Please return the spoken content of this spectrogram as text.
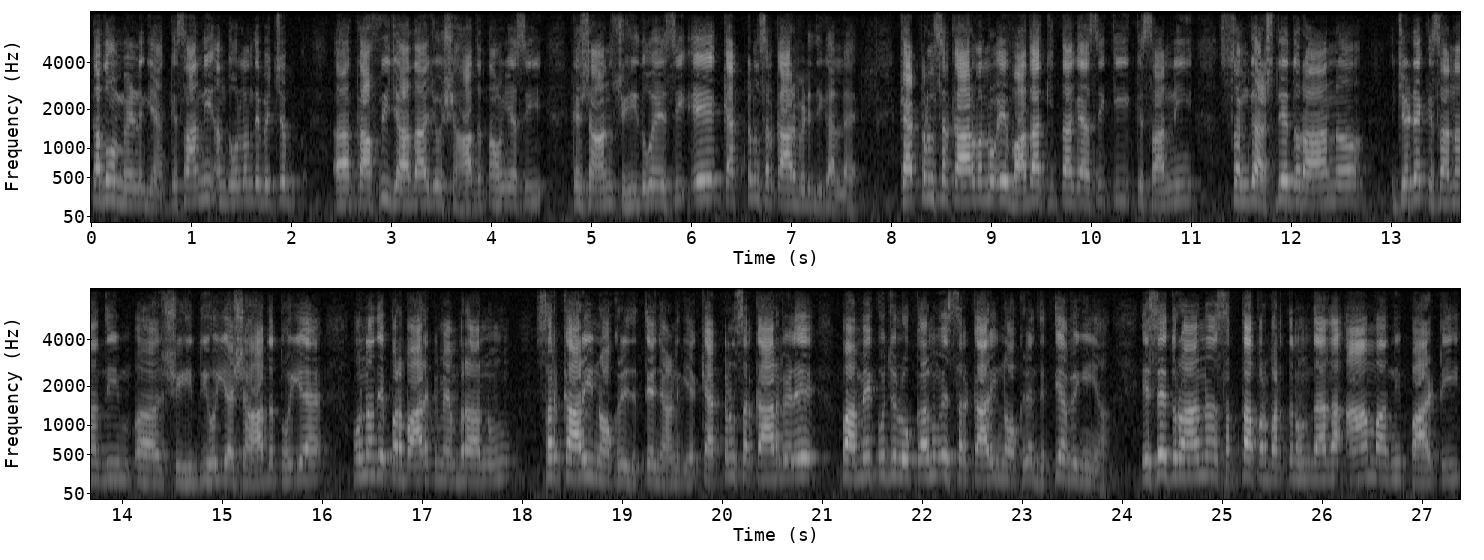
ਕਦੋਂ ਮਿਲਣਗੀਆਂ? ਕਿਸਾਨੀ ਅੰਦੋਲਨ ਦੇ ਵਿੱਚ ਕਾਫੀ ਜ਼ਿਆਦਾ ਜੋ ਸ਼ਹਾਦਤਾਂ ਹੋਈਆਂ ਸੀ, ਕਿਸਾਨ ਸ਼ਹੀਦ ਹੋਏ ਸੀ, ਇਹ ਕੈਪਟਨ ਸਰਕਾਰ ਵੇਲੇ ਦੀ ਗੱਲ ਹੈ। ਕੈਪਟਨ ਸਰਕਾਰ ਵੱਲੋਂ ਇਹ ਵਾਅਦਾ ਕੀਤਾ ਗਿਆ ਸੀ ਕਿ ਕਿਸਾਨੀ ਸੰਘਰਸ਼ ਦੇ ਦੌਰਾਨ ਜਿਹੜੇ ਕਿਸਾਨਾਂ ਦੀ ਸ਼ਹੀਦੀ ਹੋਈ ਹੈ, ਸ਼ਹਾਦਤ ਹੋਈ ਹੈ, ਉਹਨਾਂ ਦੇ ਪਰਿਵਾਰਕ ਮੈਂਬਰਾਂ ਨੂੰ ਸਰਕਾਰੀ ਨੌਕਰੀ ਦਿੱਤੀਆਂ ਜਾਣਗੀਆਂ। ਕੈਪਟਨ ਸਰਕਾਰ ਵੇਲੇ ਭਾਵੇਂ ਕੁਝ ਲੋਕਾਂ ਨੂੰ ਇਹ ਸਰਕਾਰੀ ਨੌਕਰੀਆਂ ਦਿੱਤੀਆਂ ਵੀ ਗਈਆਂ, ਇਸੇ ਦੌਰਾਨ ਸੱਤਾ ਪਰਿਵਰਤਨ ਹੁੰਦਾ ਹੈਗਾ, ਆਮ ਆਦਮੀ ਪਾਰਟੀ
